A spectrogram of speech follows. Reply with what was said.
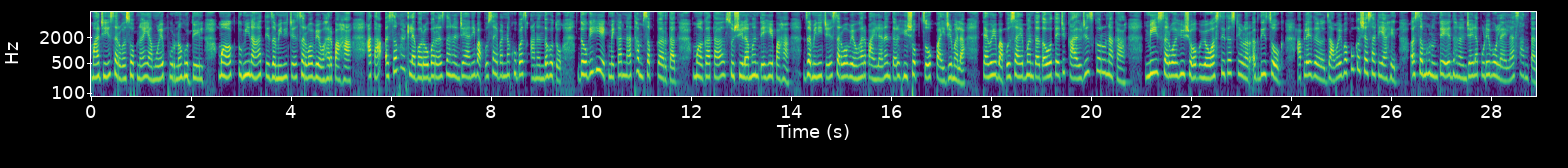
माझी सर्व स्वप्न यामुळे पूर्ण होतील. मग तुम्ही ना ते जमिनीचे सर्व व्यवहार पहा. आता असं म्हटल्याबरोबरच धनंजय आणि बापूसाहेबांना खूपच आनंद होतो. दोघेही एकमेकांना थम्सअप करतात. मग आता सुशिला म्हणते हे पहा जमिनीचे सर्व व्यवहार पाहिल्यानंतर हिशोब चोख पाहिजे मला. त्यावेळी बापूसाहेब म्हणतात अहो त्याची काळजीच करू नका. मी सर्व हिशोब व्यवस्थितच ठेवणार. अगदी चोख. आपले द- जावई बापू कशासाठी आहेत? असं म्हणून ते धनंजयला पुढे बोलायला सांगतात.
